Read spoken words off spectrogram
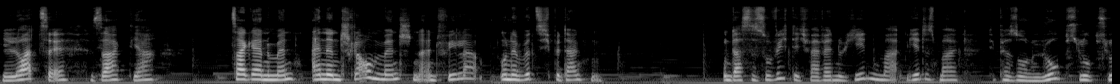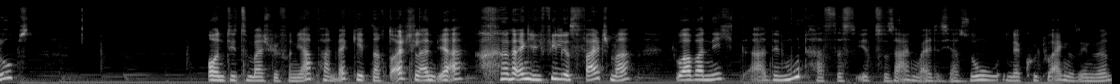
Lorze sagt ja, zeige einem, einen schlauen Menschen einen Fehler und er wird sich bedanken. Und das ist so wichtig, weil wenn du jeden Mal, jedes Mal die Person lobst, lobst, lobst und die zum Beispiel von Japan weggeht nach Deutschland, ja, und eigentlich vieles falsch macht, du aber nicht äh, den Mut hast, es ihr zu sagen, weil das ja so in der Kultur eingesehen wird.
